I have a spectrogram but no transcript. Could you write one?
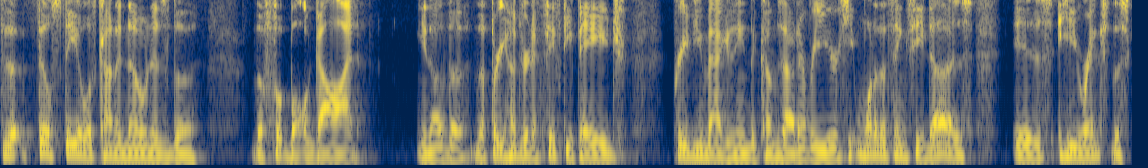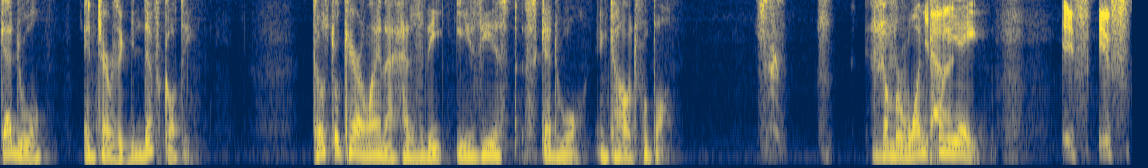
Th- Phil Steele is kind of known as the the football god. You know, the the 350 page preview magazine that comes out every year. He, one of the things he does is he ranks the schedule in terms of difficulty. Coastal Carolina has the easiest schedule in college football. Number 128. If if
